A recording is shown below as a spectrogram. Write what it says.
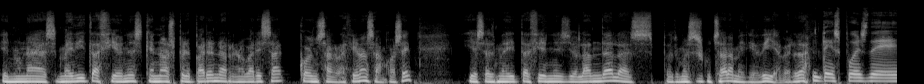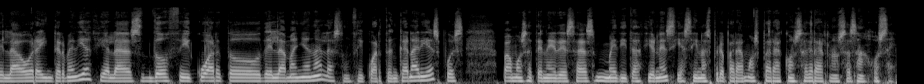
en unas meditaciones que nos preparen a renovar esa consagración a San José. Y esas meditaciones, Yolanda, las podremos escuchar a mediodía, ¿verdad? Después de la hora intermedia, hacia las doce y cuarto de la mañana, las once y cuarto en Canarias, pues vamos a tener esas meditaciones y así nos preparamos para consagrarnos a San José.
